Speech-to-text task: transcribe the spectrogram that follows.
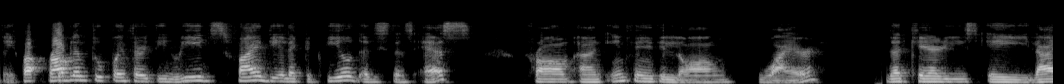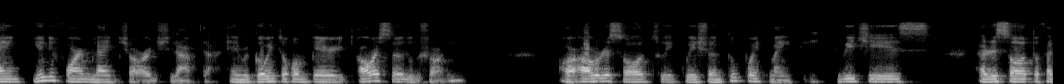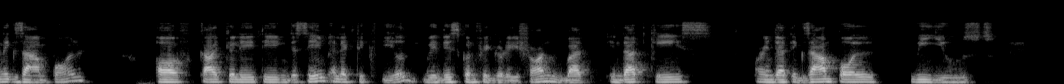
Okay, problem 2.13 reads, find the electric field at distance S from an infinitely long wire that carries a line uniform line charge lambda. And we're going to compare our solution or our result to equation 2.19, which is a result of an example of calculating the same electric field with this configuration, but in that case, or in that example, we used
